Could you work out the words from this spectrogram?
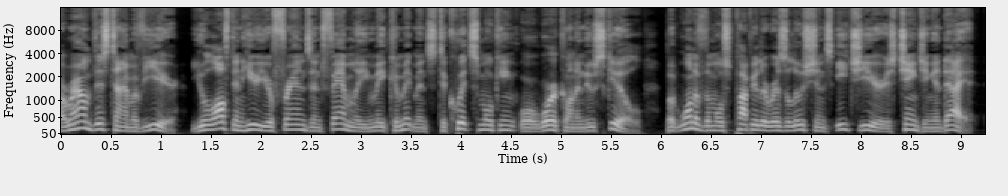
Around this time of year, you'll often hear your friends and family make commitments to quit smoking or work on a new skill, but one of the most popular resolutions each year is changing a diet.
